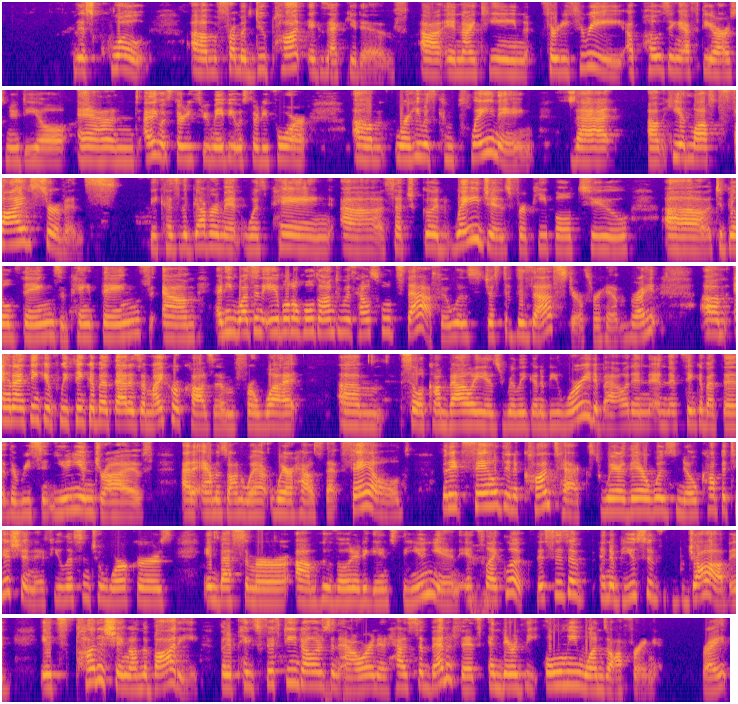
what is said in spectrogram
this quote um, from a DuPont executive uh, in 1933 opposing FDR's New Deal. And I think it was 33, maybe it was 34, um, where he was complaining that um, he had lost five servants because the government was paying uh, such good wages for people to uh, to build things and paint things, um, and he wasn't able to hold on to his household staff. It was just a disaster for him, right? Um, and I think if we think about that as a microcosm for what um, Silicon Valley is really going to be worried about, and and think about the the recent union drive at an Amazon warehouse that failed but it failed in a context where there was no competition. If you listen to workers in Bessemer um, who voted against the union, it's mm-hmm. like, look, this is a, an abusive job. It, it's punishing on the body, but it pays $15 an hour and it has some benefits, and they're the only ones offering it, right?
